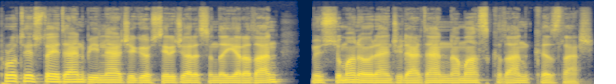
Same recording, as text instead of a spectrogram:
protesto eden binlerce gösterici arasında yer alan Müslüman öğrencilerden namaz kılan kızlar.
